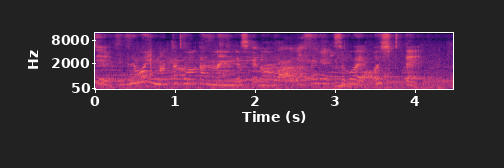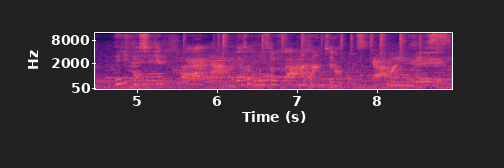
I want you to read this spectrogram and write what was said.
しいワイン全く分かんないんですけどすごい美味しくてデリカシー。ちょっとソフトな感じのワインです。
